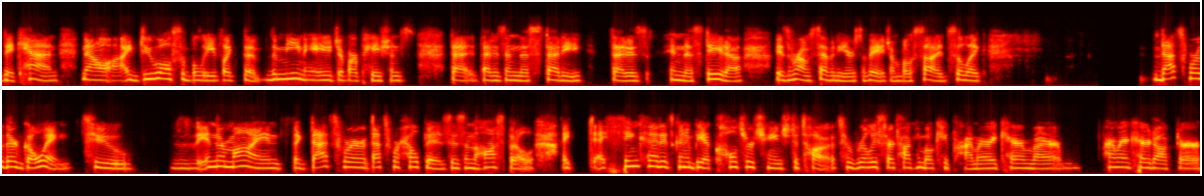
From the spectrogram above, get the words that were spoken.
they can. Now, I do also believe like the the mean age of our patients that that is in this study that is in this data is around 70 years of age on both sides. So like that's where they're going to in their mind like that's where that's where help is is in the hospital i i think that it's going to be a culture change to talk to really start talking about okay primary care environment primary care doctor,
